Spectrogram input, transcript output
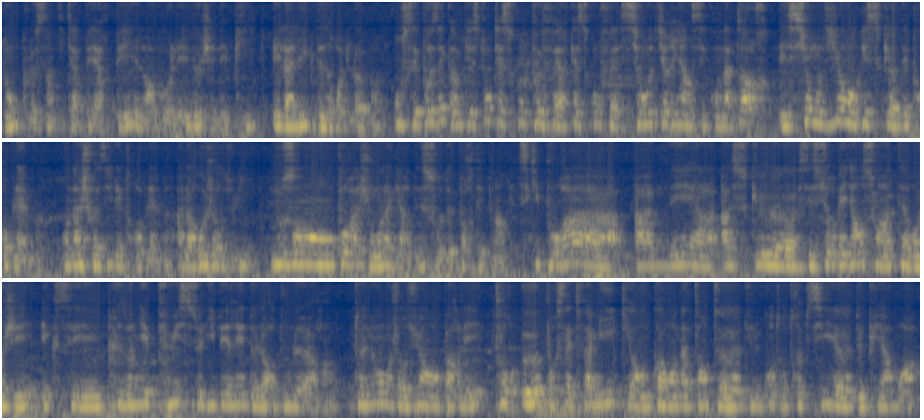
donc le syndicat PRP, l'Envolé, le GNEPI et la Ligue des droits de l'homme. On s'est posé comme question qu'est-ce qu'on peut faire, qu'est-ce qu'on fait? Si on dit rien, c'est qu'on a tort, et on dit, on risque des problèmes. On a choisi les problèmes. Alors aujourd'hui, nous encourageons la garde des Sceaux de porter plainte, ce qui pourra euh, amener à, ce que euh, ces surveillants soient interrogés et que ces prisonniers puissent se libérer de leur douleur. Tenons aujourd'hui à en parler pour eux, pour cette famille qui est encore en attente euh, d'une contre-autopsie depuis un mois,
